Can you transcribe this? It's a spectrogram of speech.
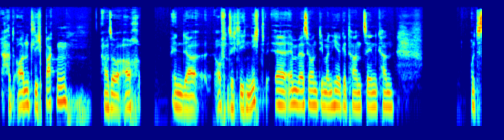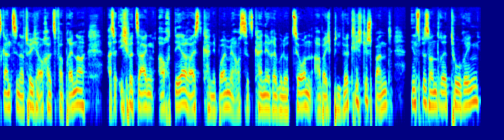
hat ordentlich Backen, also auch in der offensichtlichen Nicht-M-Version, die man hier getan sehen kann. Und das Ganze natürlich auch als Verbrenner. Also ich würde sagen, auch der reißt keine Bäume aus, jetzt keine Revolution, aber ich bin wirklich gespannt, insbesondere Touring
